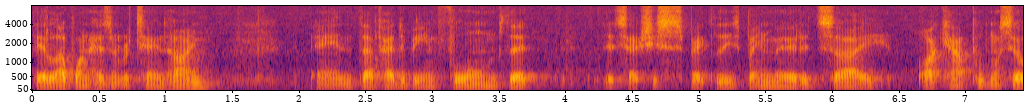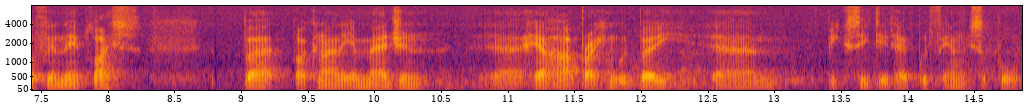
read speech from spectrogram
their loved one hasn't returned home, and they've had to be informed that it's actually suspected he's been murdered. So I can't put myself in their place, but I can only imagine uh, how heartbreaking it would be um, because he did have good family support.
